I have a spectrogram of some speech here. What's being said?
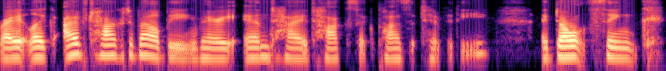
right? Like i've talked about being very anti-toxic positivity. I don't think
